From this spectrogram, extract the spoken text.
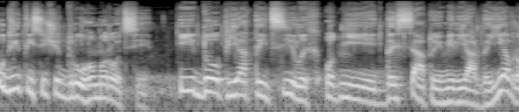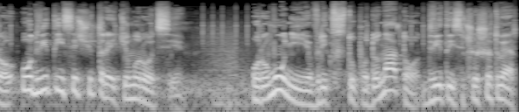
у 2002 році і до 5,1 мільярди євро у 2003 році. У Румунії в рік вступу до НАТО 2004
